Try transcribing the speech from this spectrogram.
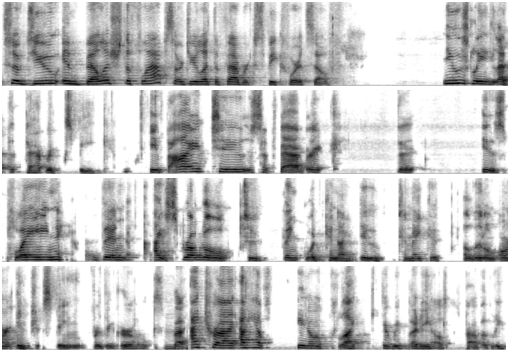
So, do you embellish the flaps, or do you let the fabric speak for itself? Usually, let the fabric speak. If I choose a fabric that is plain, then I struggle to think what can I do to make it a little more interesting for the girls. Mm-hmm. But I try, I have, you know, like everybody else probably,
